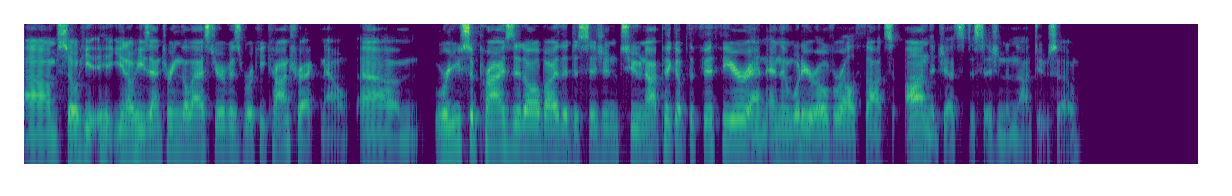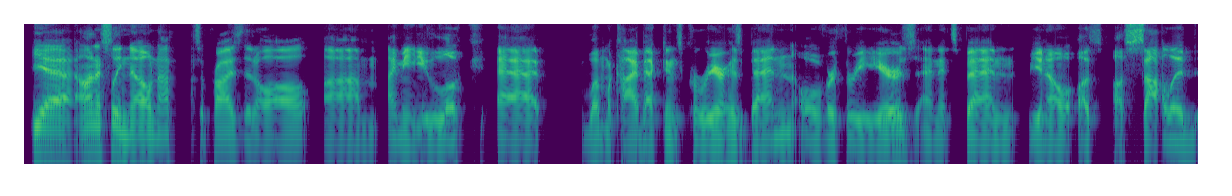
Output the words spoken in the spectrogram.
Um, so he, you know, he's entering the last year of his rookie contract now. Um, were you surprised at all by the decision to not pick up the fifth year? And and then what are your overall thoughts on the Jets' decision to not do so? Yeah, honestly, no, not surprised at all. Um, I mean, you look at what Mekhi Becton's career has been over three years, and it's been, you know, a, a solid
